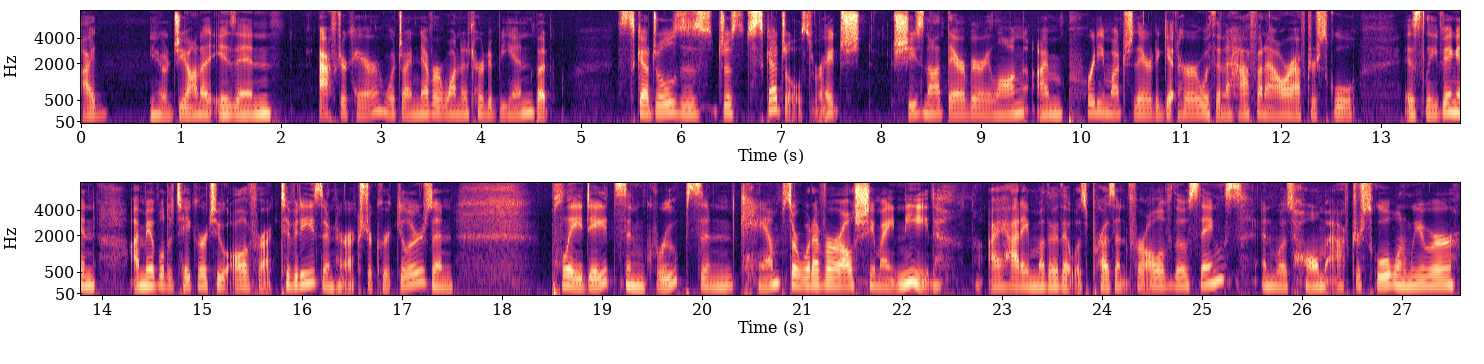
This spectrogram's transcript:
I, you know, Gianna is in aftercare, which I never wanted her to be in, but schedules is just schedules, right? she's not there very long. I'm pretty much there to get her within a half an hour after school is leaving. And I'm able to take her to all of her activities and her extracurriculars and play dates and groups and camps or whatever else she might need. I had a mother that was present for all of those things and was home after school when we were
